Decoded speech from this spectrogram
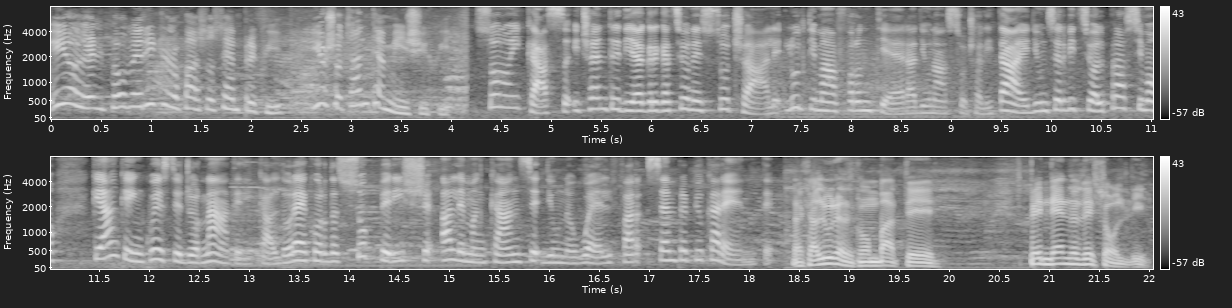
Io il pomeriggio lo passo sempre qui. Io ho tanti amici qui. Sono i CAS, i centri di aggregazione sociale, l'ultima frontiera di una socialità e di un servizio al prossimo che anche in queste giornate di caldo record sopperisce alle mancanze di un welfare sempre più carente. La calura si combatte spendendo dei soldi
